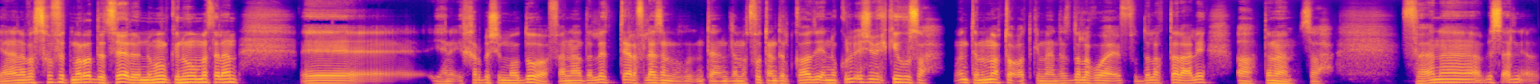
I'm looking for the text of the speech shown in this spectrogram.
يعني أنا بس خفت من ردة فعله إنه ممكن هو مثلا إيه يعني يخربش الموضوع. فأنا ضليت تعرف لازم أنت لما تفوت عند القاضي إنه كل شيء بيحكيه هو صح وأنت ممنوع تقعد كمان. لازم تضلك واقف وتضلك طالع عليه آه تمام صح. فأنا بسألني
